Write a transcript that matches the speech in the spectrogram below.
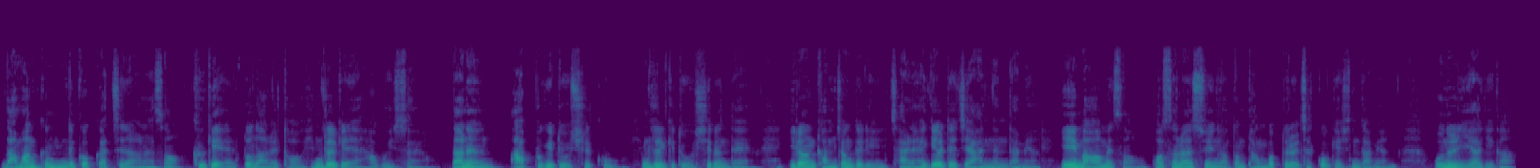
나만큼 힘든 것 같지는 않아서 그게 또 나를 더 힘들게 하고 있어요 나는 아프기도 싫고 힘들기도 싫은데 이런 감정들이 잘 해결되지 않는다면 이 마음에서 벗어날 수 있는 어떤 방법들을 찾고 계신다면 오늘 이야기가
